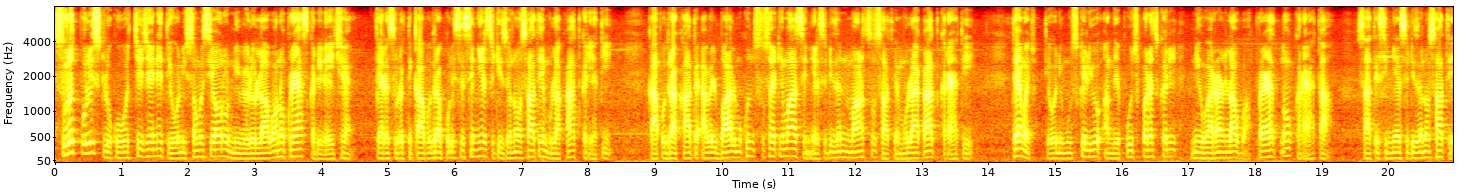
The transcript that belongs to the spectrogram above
સુરત પોલીસ લોકો વચ્ચે જઈને તેઓની સમસ્યાઓનો નિવેડો લાવવાનો પ્રયાસ કરી રહી છે. ત્યારે સુરતની કાપોદ્રા પોલીસે સિનિયર સિટીઝનો સાથે મુલાકાત કરી હતી. કાપોદ્રા ખાતે આવેલ બાલ મુકુંદ સોસાયટીમાં સિનિયર સિટીઝન માણસો સાથે મુલાકાત કરાઈ હતી. તેમજ તેઓની મુશ્કેલીઓ અંગે પૂછપરછ કરી નિવારણ લાવવા પ્રયત્નો કરાયા હતા. સાથે સિનિયર સિટીઝનો સાથે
